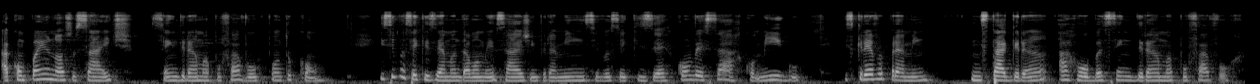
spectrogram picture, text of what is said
Acompanhe o nosso site semdramaporfavor.com. E se você quiser mandar uma mensagem para mim, se você quiser conversar comigo, escreva para mim Instagram, arroba sem drama, por favor.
